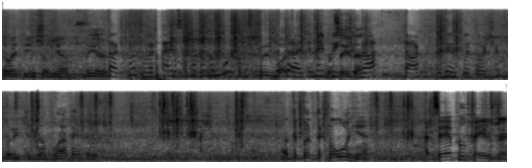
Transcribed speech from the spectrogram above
Давайте інше. Я, я Так, ми повертаємося на головну. Придбати. Вибирайте найближчу да? дату. Так, один квиточок. перейти до оплати. А тепер технологія. А це Apple Pay вже.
